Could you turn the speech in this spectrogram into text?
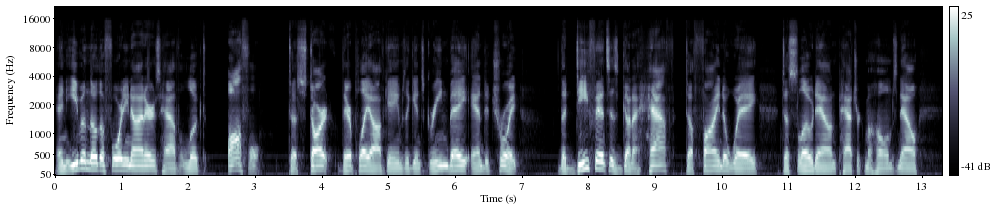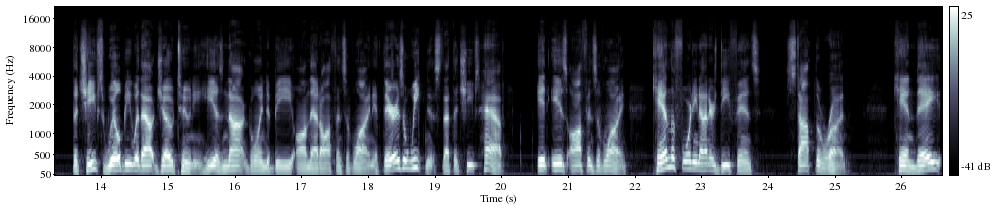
And even though the 49ers have looked awful to start their playoff games against Green Bay and Detroit, the defense is going to have to find a way to slow down Patrick Mahomes. Now, the Chiefs will be without Joe Thuney. He is not going to be on that offensive line. If there is a weakness that the Chiefs have, it is offensive line. Can the 49ers defense stop the run? Can they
